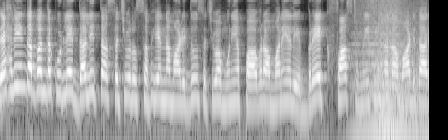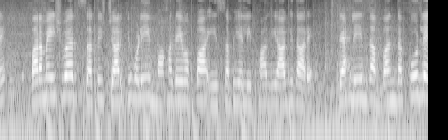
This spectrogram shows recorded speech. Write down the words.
ದೆಹಲಿಯಿಂದ ಬಂದ ಕೂಡಲೇ ದಲಿತ ಸಚಿವರು ಸಭೆಯನ್ನ ಮಾಡಿದ್ದು, ಸಚಿವ ಮುನಿಯಪ್ಪ ಅವರ ಮನೆಯಲ್ಲಿ ಬ್ರೇಕ್ ಫಾಸ್ಟ್ ಮೀಟಿಂಗ್ ಅನ್ನ ಮಾಡಿದ್ದಾರೆ. ಪರಮೇಶ್ವರ್, ಸತೀಶ್ ಜಾರಕಿಹೊಳಿ, ಮಹದೇವಪ್ಪ ಈ ಸಭೆಯಲ್ಲಿ ಭಾಗಿಯಾಗಿದ್ದಾರೆ. ದೆಹಲಿಯಿಂದ ಬಂದ ಕೂಡಲೇ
